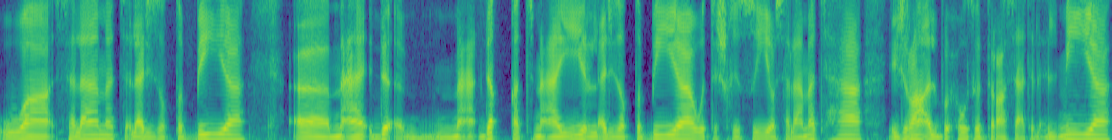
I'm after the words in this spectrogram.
وسلامة الأجهزة الطبية آه، مع دقة معايير الأجهزة الطبية والتشخيصية وسلامتها إجراء البحوث والدراسات العلمية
